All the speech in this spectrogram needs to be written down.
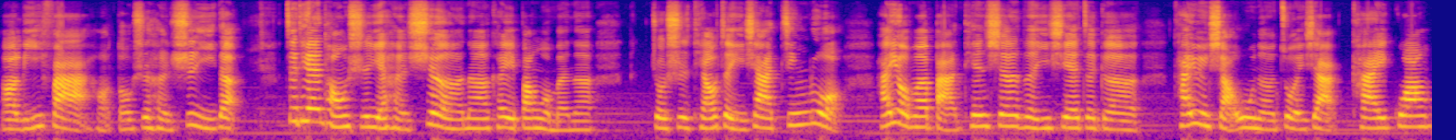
呃理发，哈，都是很适宜的。这天同时也很适合呢，可以帮我们呢，就是调整一下经络，还有呢，把天生的一些这个开运小物呢，做一下开光。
